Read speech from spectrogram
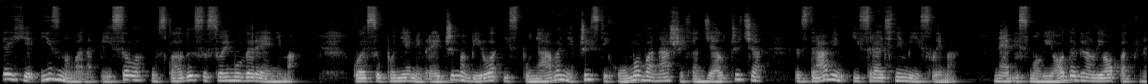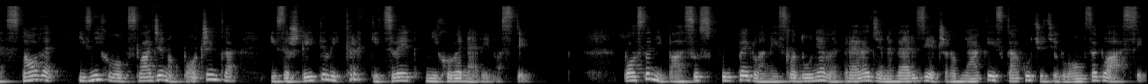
te ih je iznova napisala u skladu sa svojim uverenjima, koje su po njenim rečima bila ispunjavanje čistih umova naših anđelčića zdravim i srećnim mislima, ne bismo li odagnali opakne snove iz njihovog slađenog počinka i zaštitili krhki cvet njihove nevinosti. Poslednji pasus upeglane i sladunjave prerađene verzije čarobnjaka iz kakućućeg lonca glasi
